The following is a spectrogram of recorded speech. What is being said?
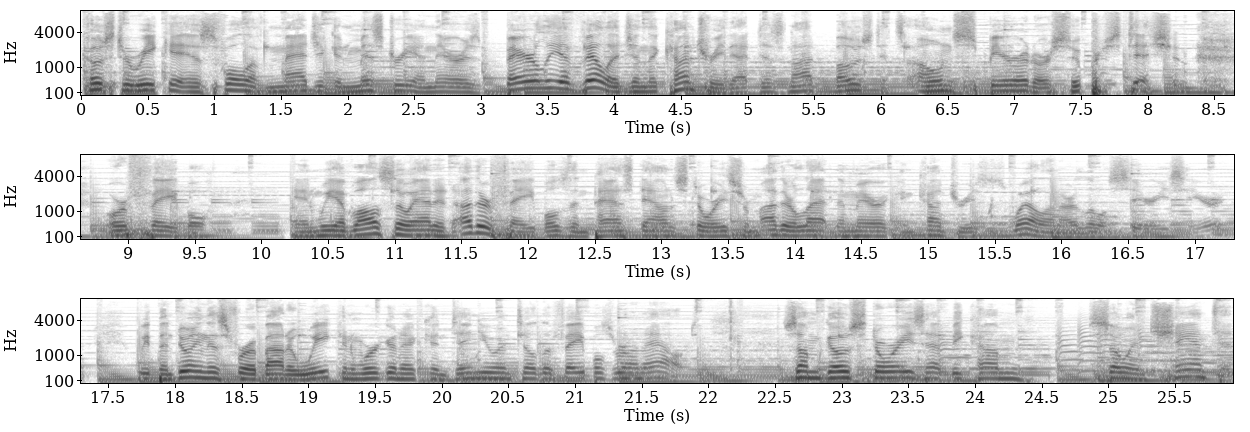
Costa Rica is full of magic and mystery, and there is barely a village in the country that does not boast its own spirit or superstition or fable. And we have also added other fables and passed down stories from other Latin American countries as well in our little series here. We've been doing this for about a week and we're going to continue until the fables run out. Some ghost stories have become so enchanted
